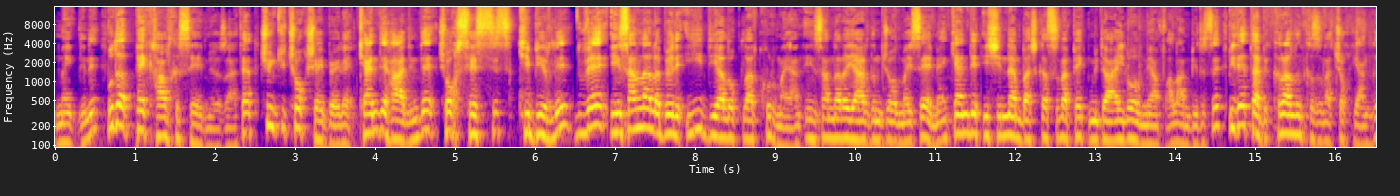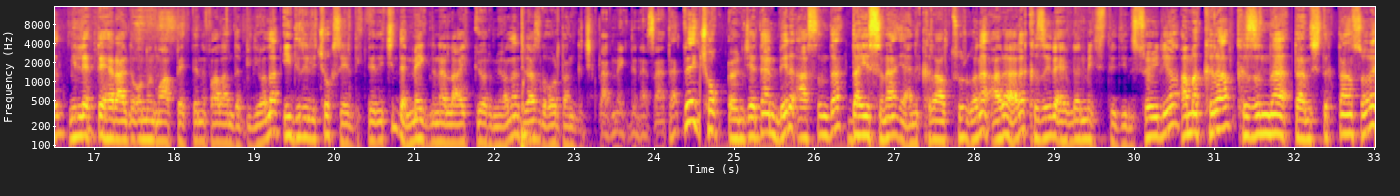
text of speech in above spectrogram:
Meglin'i. Bu da pek halkı sevmiyor zaten. Çünkü çok şey böyle kendi halinde çok sessiz, kibirli ve insanlarla böyle iyi diyaloglar kurmayan, insanlara yardımcı olmayı sevmeyen, kendi işinden başkasına pek müdahil olmayan falan birisi. Bir de tabii kralın kızına çok yangın. Millet de herhalde onun muhabbetlerini falan da biliyorlar. İdril'i çok sevdikleri için de Meglin'e layık görmüyorlar. Biraz da oradan gıcıklar Meglin'e zaten. Ve çok önceden beri aslında dayısına yani Kral Turgon'a ara ara kızıyla evlenmek istediğini söylüyor. Ama kral kızınla danıştıktan sonra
